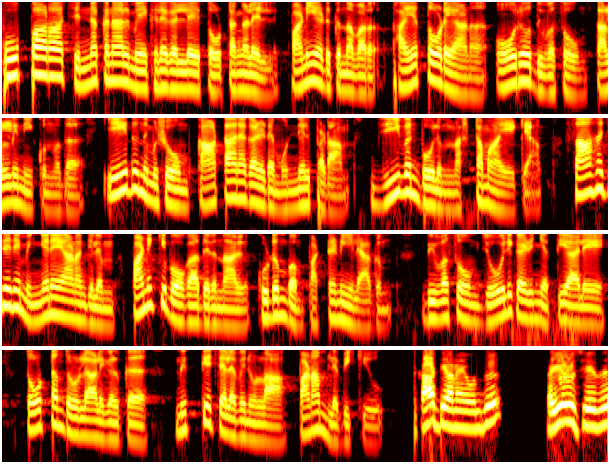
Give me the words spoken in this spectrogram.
പൂപ്പാറ ചിന്നക്കനാൽ മേഖലകളിലെ തോട്ടങ്ങളിൽ പണിയെടുക്കുന്നവർ ഭയത്തോടെയാണ് ഓരോ ദിവസവും തള്ളി നീക്കുന്നത് ഏതു നിമിഷവും കാട്ടാനകളുടെ മുന്നിൽപ്പെടാം ജീവൻ പോലും നഷ്ടമായേക്കാം സാഹചര്യം ഇങ്ങനെയാണെങ്കിലും പണിക്ക് പോകാതിരുന്നാൽ കുടുംബം പട്ടിണിയിലാകും ദിവസവും ജോലി കഴിഞ്ഞെത്തിയാലേ തോട്ടം തൊഴിലാളികൾക്ക് നിത്യച്ചെലവിനുള്ള പണം ലഭിക്കൂ காட்டு யானையை வந்து தயவு செய்து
